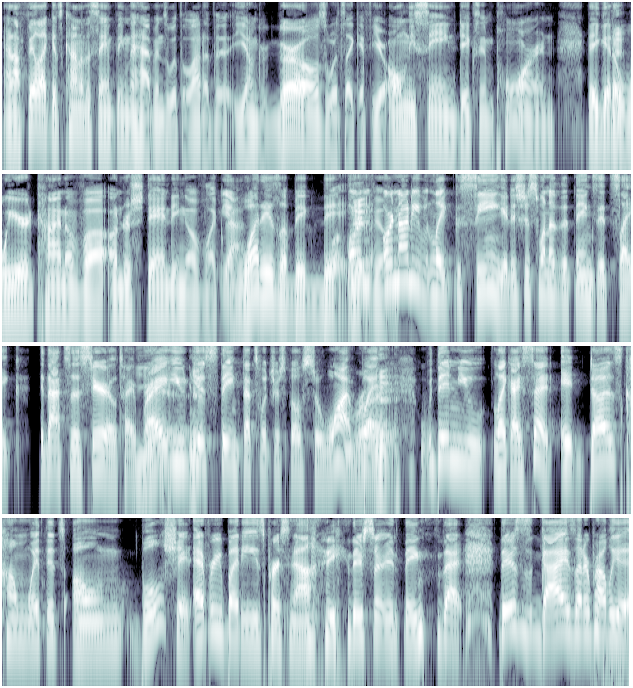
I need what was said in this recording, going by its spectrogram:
and i feel like it's kind of the same thing that happens with a lot of the younger girls where it's like if you're only seeing dicks in porn they get a weird kind of uh, understanding of like Yeah. what is a big dick or, feel or not even like seeing it. It's just one of the things. It's like that's a stereotype, right? Yeah. You just think that's what you're supposed to want, but then you, like I said, it does come with its own bullshit. Everybody's personality. there's certain things that there's guys that are probably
